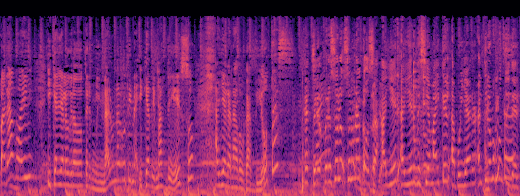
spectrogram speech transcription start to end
parado ahí y que haya logrado terminar una rutina y que además de eso haya ganado gaviotas. ¿cachai? Pero, pero solo, solo una cosa, ayer, ayer decía Michael, apoyaron, al tiramos con Twitter,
